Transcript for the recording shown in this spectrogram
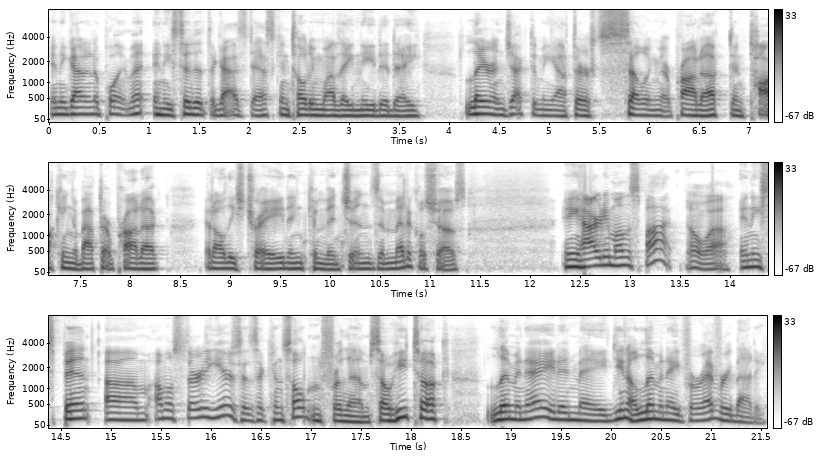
And he got an appointment and he stood at the guy's desk and told him why they needed a laryngectomee out there selling their product and talking about their product at all these trade and conventions and medical shows. And he hired him on the spot Oh wow. and he spent um, almost 30 years as a consultant for them. So he took lemonade and made, you know, lemonade for everybody.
